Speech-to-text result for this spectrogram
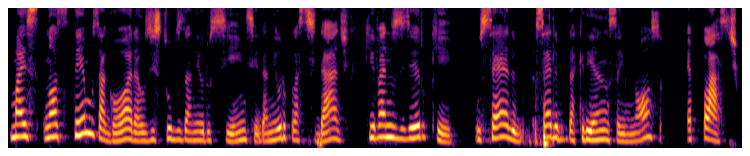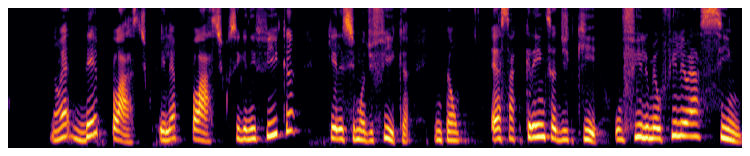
Mas nós temos agora os estudos da neurociência e da neuroplasticidade que vai nos dizer o quê? O cérebro, o cérebro da criança e o nosso é plástico. Não é de plástico, ele é plástico. Significa que ele se modifica. Então, essa crença de que o filho, meu filho é assim,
